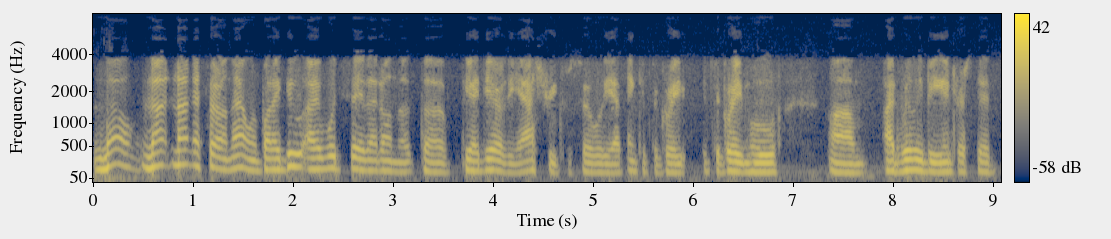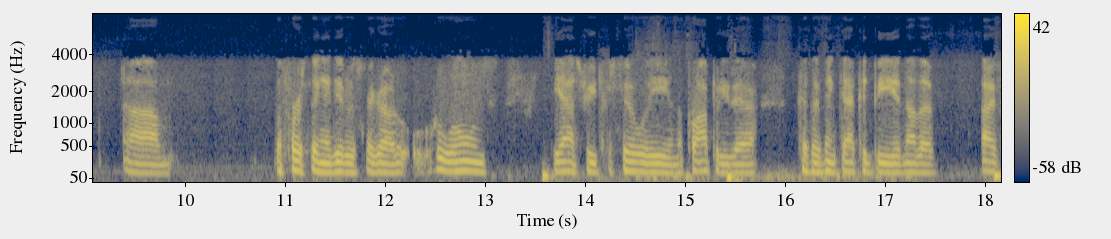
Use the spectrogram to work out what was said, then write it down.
No, not not necessarily on that one, but I do. I would say that on the the, the idea of the Ash Street facility, I think it's a great it's a great move. Um, I'd really be interested. Um, the first thing I did was figure out who owns the Street facility and the property there, because I think that could be another. I've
